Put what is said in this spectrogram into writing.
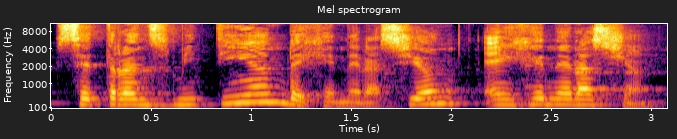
se transmitían de generación en generación.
